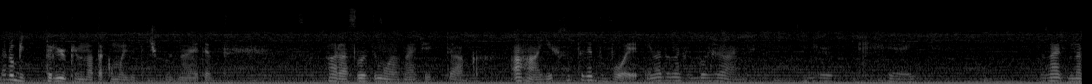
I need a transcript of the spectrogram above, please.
не робіть трюків на такому літачку, знаєте. Гаразд, летимо, значить, так. Ага, їх все-таки двоє, і ми до них зближаємось. Окей. Знаєте, на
